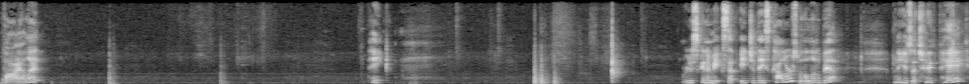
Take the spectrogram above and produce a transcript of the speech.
violet, pink. We're just going to mix up each of these colors with a little bit. I'm going to use a toothpick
